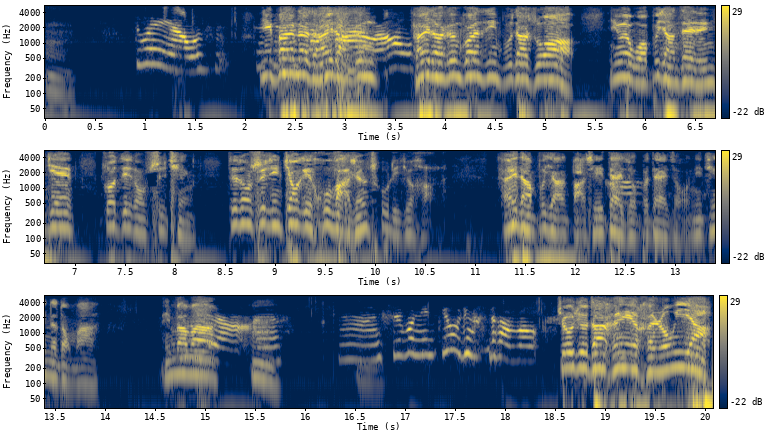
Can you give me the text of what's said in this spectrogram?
嗯。对呀、我是。一般的台长跟台长跟观世音菩萨说，因为我不想在人间做这种事情，这种事情交给护法神处理就好了。台长不想把谁带走不带走，你听得懂吗？明白吗？嗯，嗯，师傅您救救他吧。救救他很也很容易啊，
